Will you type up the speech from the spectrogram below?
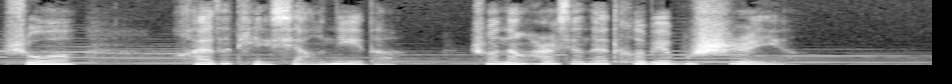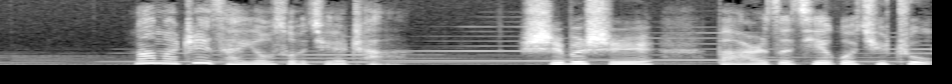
说。孩子挺想你的，说男孩现在特别不适应。妈妈这才有所觉察，时不时把儿子接过去住。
